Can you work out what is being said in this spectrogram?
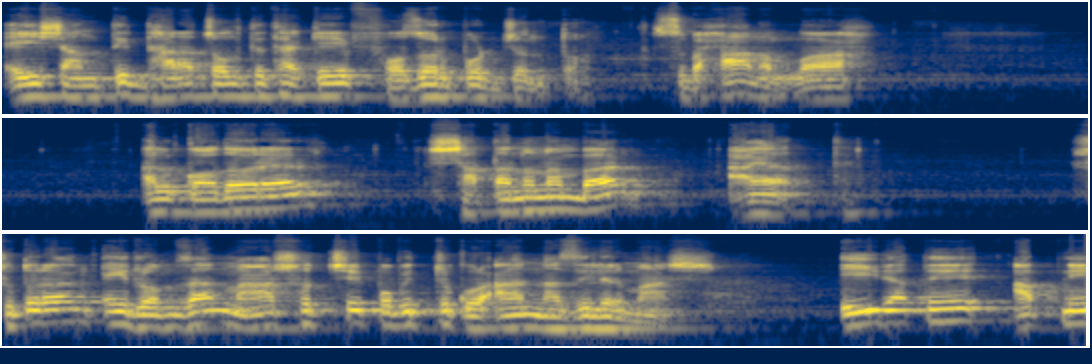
এই শান্তির ধারা চলতে থাকে ফজর পর্যন্ত। সুবাহান আল্লাহ আল কদরের সাতান্ন নম্বর আয়াত। সুতরাং এই রমজান মাস হচ্ছে পবিত্র কোরআন নাজিলের মাস। এই রাতে আপনি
